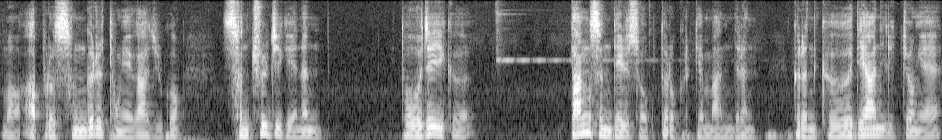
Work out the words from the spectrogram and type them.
뭐 앞으로 선거를 통해 가지고 선출직에는 도저히 그 당선될 수 없도록 그렇게 만드는 그런 거대한 일종의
